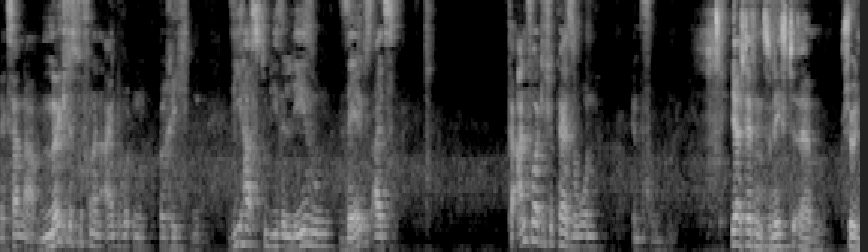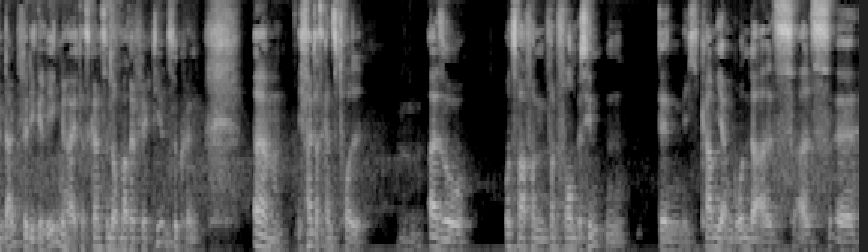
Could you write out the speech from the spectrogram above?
Alexander, möchtest du von den Eindrücken berichten? Wie hast du diese Lesung selbst als verantwortliche Person empfunden? Ja, Steffen, zunächst ähm, schönen Dank für die Gelegenheit, das Ganze nochmal reflektieren zu können. Ähm, ich fand das ganz toll. Mhm. Also, und zwar von, von vorn bis hinten. Denn ich kam ja im Grunde als, als äh,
